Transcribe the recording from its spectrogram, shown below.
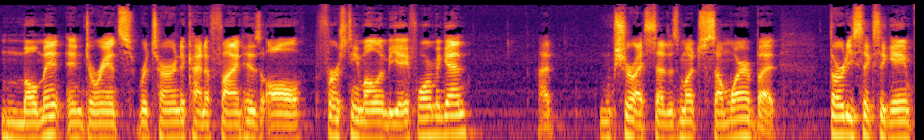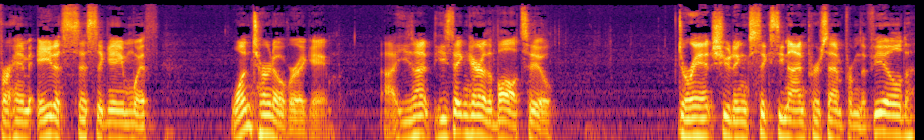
moment in Durant's return to kind of find his all first team All NBA form again. I'm sure I said as much somewhere, but 36 a game for him, eight assists a game with one turnover a game. Uh, he's not. He's taking care of the ball too. Durant shooting 69% from the field,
